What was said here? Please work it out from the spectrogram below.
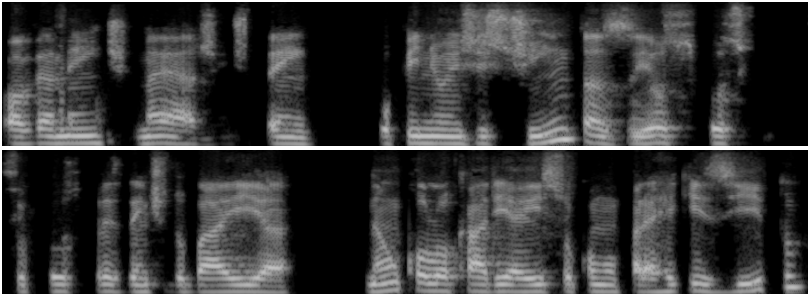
Obviamente, né, a gente tem opiniões distintas. Eu, se fosse, se fosse presidente do Bahia, não colocaria isso como pré-requisito,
